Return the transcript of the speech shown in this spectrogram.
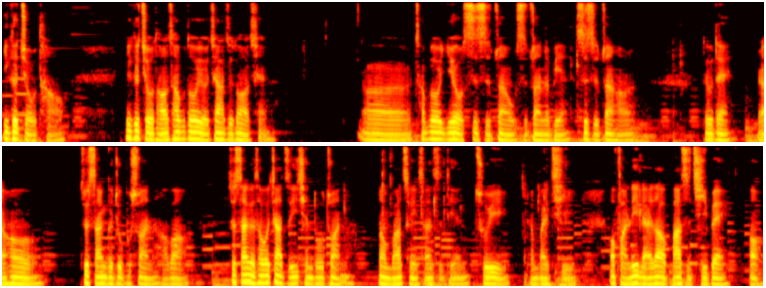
一个九桃，一个九桃差不多有价值多少钱？呃，差不多也有四十钻、五十钻那边，四十钻好了。对不对？然后这三个就不算了，好不好？这三个稍微价值一千多钻了，那我们把它乘以三十天，除以两百七，哦，返利来到八十七倍，哦，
